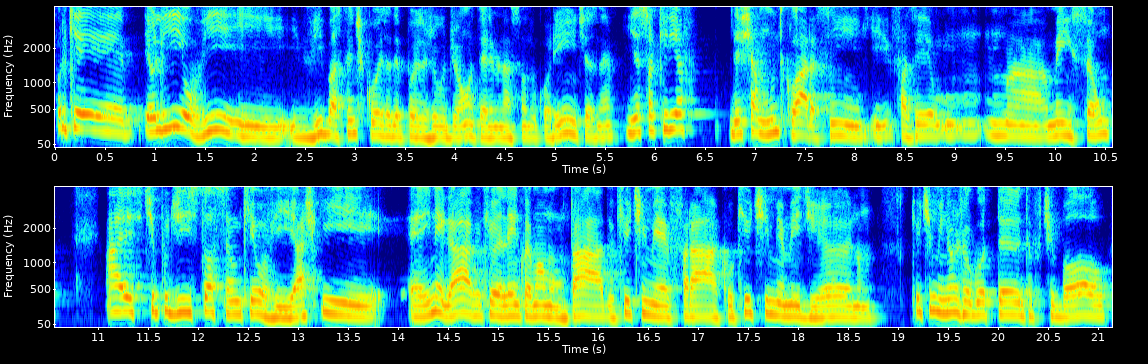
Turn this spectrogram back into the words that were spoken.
porque eu li, ouvi e, e vi bastante coisa depois do jogo de ontem, a eliminação do Corinthians, né? E eu só queria deixar muito claro, assim, e fazer um, uma menção a esse tipo de situação que eu vi. Acho que é inegável que o elenco é mal montado, que o time é fraco, que o time é mediano, que o time não jogou tanto futebol.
